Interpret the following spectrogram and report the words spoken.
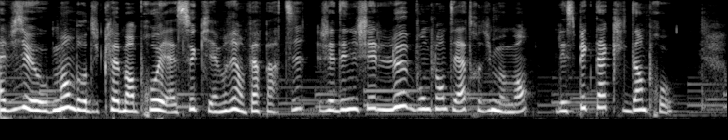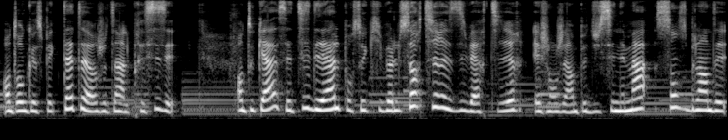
Avis aux membres du club impro et à ceux qui aimeraient en faire partie, j'ai déniché le bon plan théâtre du moment, les spectacles d'impro. En tant que spectateur, je tiens à le préciser. En tout cas, c'est idéal pour ceux qui veulent sortir et se divertir, échanger un peu du cinéma sans se blinder.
